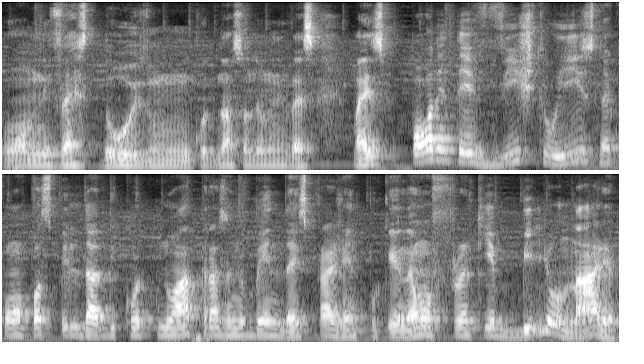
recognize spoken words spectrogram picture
um Omniverse 2, uma continuação do Omniverse, mas podem ter visto isso né, com a possibilidade de continuar trazendo Ben 10 pra gente, porque não é uma franquia bilionária,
